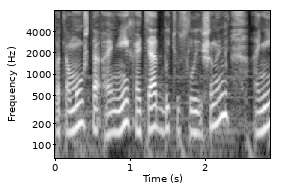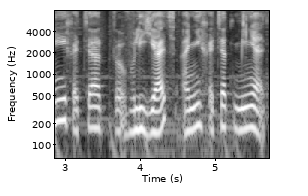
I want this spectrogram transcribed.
потому что они хотят быть услышанными, они хотят влиять, они хотят менять.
